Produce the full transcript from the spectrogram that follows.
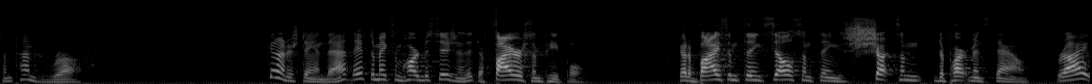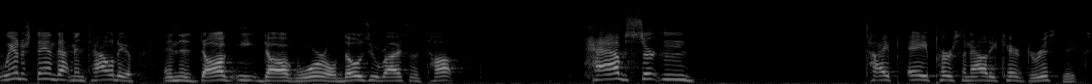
sometimes rough. You can understand that. They have to make some hard decisions. They have to fire some people. Got to buy some things, sell some things, shut some departments down. Right? We understand that mentality of in this dog eat dog world, those who rise to the top have certain type A personality characteristics.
